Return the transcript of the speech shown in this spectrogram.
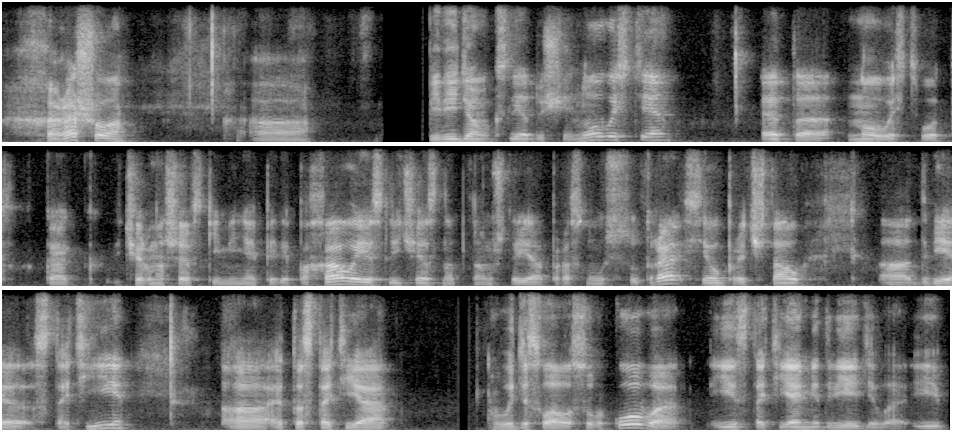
Хорошо. А, перейдем к следующей новости. Это новость вот как Чернышевский меня перепахало, если честно, потому что я проснулся с утра, сел, прочитал а, две статьи. А, это статья Владислава Суркова и статья Медведева. И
